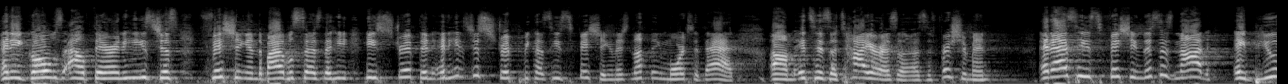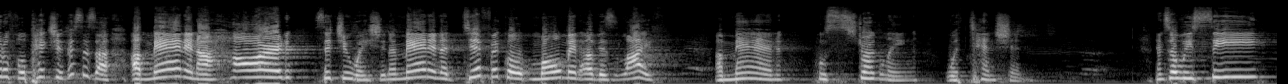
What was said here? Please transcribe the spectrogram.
And he goes out there and he's just fishing. And the Bible says that he, he's stripped and, and he's just stripped because he's fishing. And there's nothing more to that. Um, it's his attire as a, as a fisherman. And as he's fishing, this is not a beautiful picture. This is a, a man in a hard situation, a man in a difficult moment of his life, a man who's struggling with tension. And so we see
